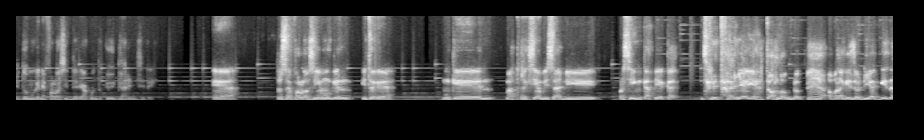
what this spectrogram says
Itu mungkin evaluasi dari aku untuk Yoi Garing sih deh. Iya. Terus evaluasinya mungkin itu ya. Mungkin matriksnya bisa dipersingkat ya, Kak. Ceritanya ya, tolong dong. Apalagi zodiak itu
